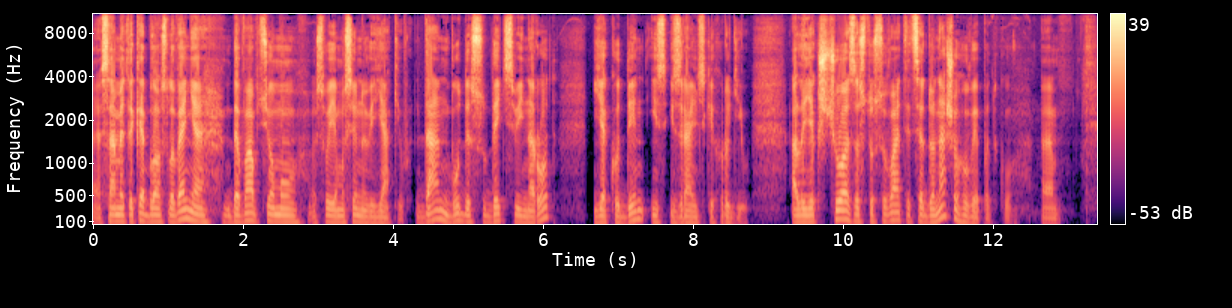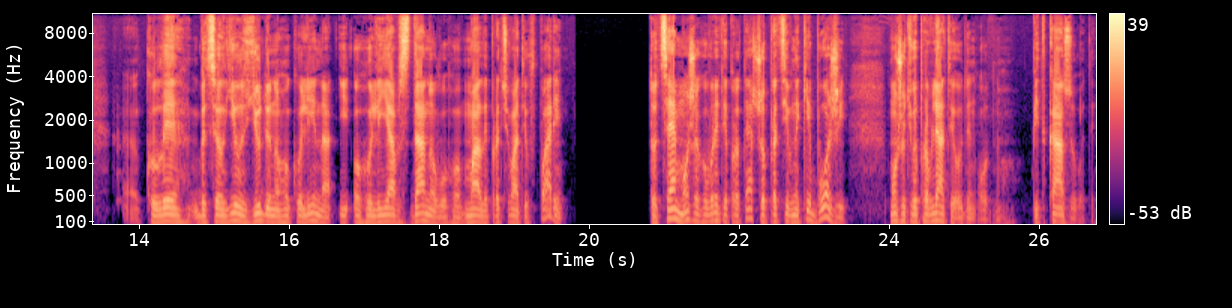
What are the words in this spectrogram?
Е, Саме таке благословення давав цьому своєму синові Яків. Дан буде судить свій народ як один із ізраїльських родів. Але якщо застосувати це до нашого випадку, коли Бецелгіл з Юдиного коліна і Оголіяв з Данового мали працювати в парі, то це може говорити про те, що працівники Божі можуть виправляти один одного, підказувати,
